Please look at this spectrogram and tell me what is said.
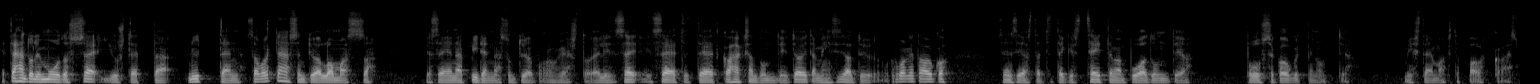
Ja tähän tuli muutos se just, että nytten sä voit tehdä sen työn lomassa ja se ei enää pidennä sun työvuoron kestoa. Eli se, se, että teet kahdeksan tuntia töitä, mihin sisältyy ruokatauko, sen sijaan, että tekisit seitsemän puoli tuntia plus se 30 minuuttia, mistä ei makseta palkkaa edes.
